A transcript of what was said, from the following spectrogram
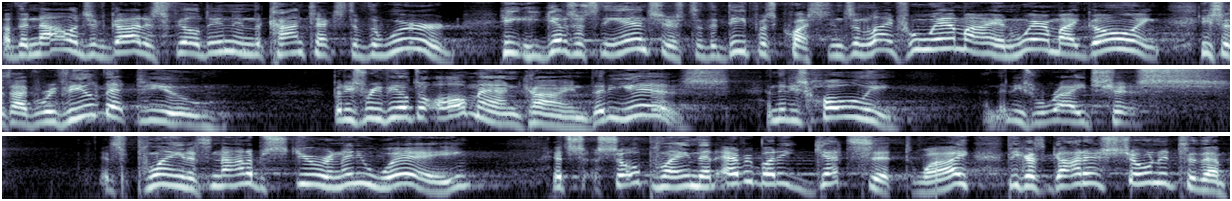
of the knowledge of God is filled in in the context of the Word. He, he gives us the answers to the deepest questions in life Who am I and where am I going? He says, I've revealed that to you. But He's revealed to all mankind that He is, and that He's holy, and that He's righteous. It's plain, it's not obscure in any way. It's so plain that everybody gets it. Why? Because God has shown it to them.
